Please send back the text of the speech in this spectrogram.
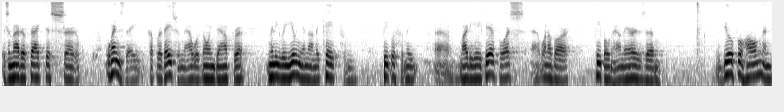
As a matter of fact, this uh, Wednesday, a couple of days from now, we're going down for a mini reunion on the Cape from people from the uh, mighty 8th Air Force. Uh, one of our people down there is um, a beautiful home, and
